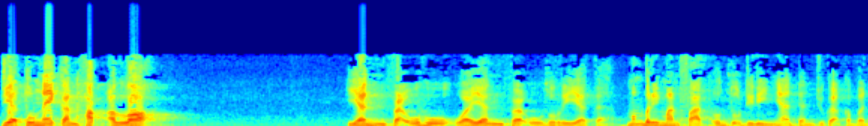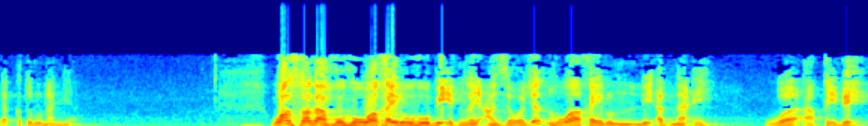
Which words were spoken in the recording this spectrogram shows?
dia tunaikan hak Allah. Yanfa'uhu wa yanfa'u dzurriyyata memberi manfaat untuk dirinya dan juga kepada keturunannya. Wa salahuhu wa khairuhu bi idnillahi azza wa jalla huwa khairun li abna'ihi wa aqibih.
